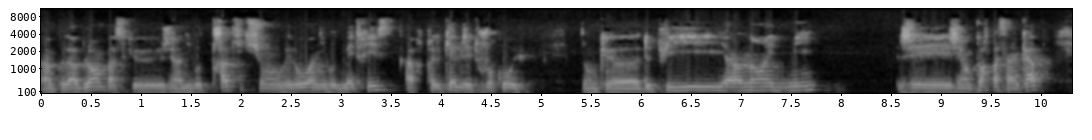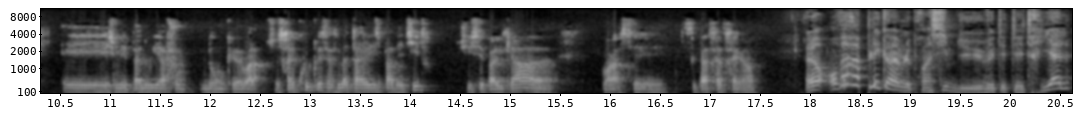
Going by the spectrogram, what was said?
un peu à blanc parce que j'ai un niveau de pratique sur mon vélo, un niveau de maîtrise après lequel j'ai toujours couru. Donc depuis un an et demi, j'ai encore passé un cap et je m'épanouis à fond. Donc euh, voilà, ce serait cool que ça se matérialise par des titres. Si c'est pas le cas, euh, voilà, c'est pas très très grave. Alors, on va rappeler quand même le principe du VTT trial.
